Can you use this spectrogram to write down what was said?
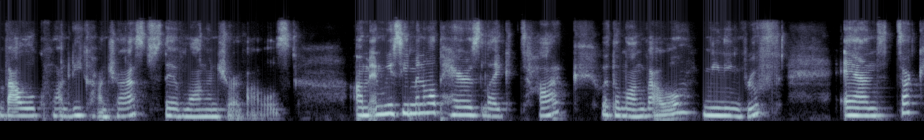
vowel quantity contrast. So they have long and short vowels. Um, and we see minimal pairs like tak with a long vowel, meaning roof, and tak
